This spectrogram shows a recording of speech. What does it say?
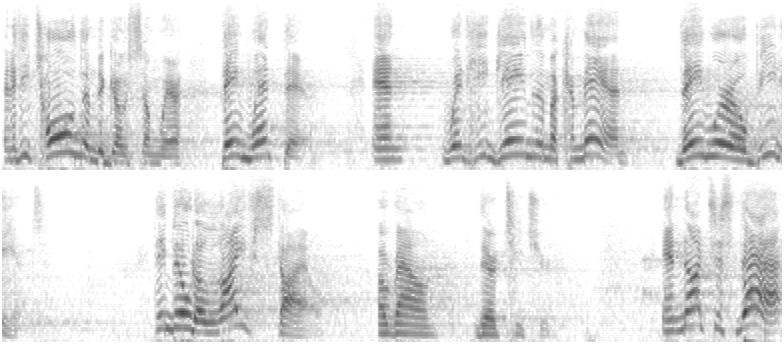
And if he told them to go somewhere, they went there. And when he gave them a command, they were obedient. They built a lifestyle around their teacher. And not just that,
